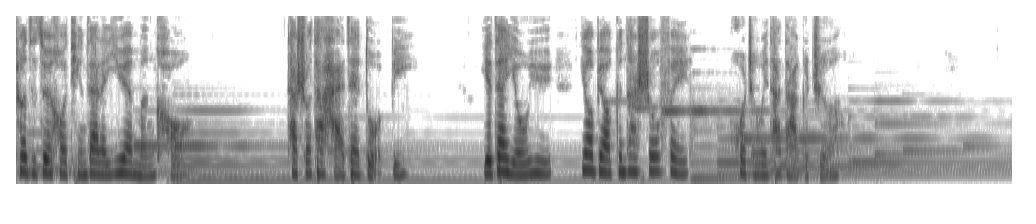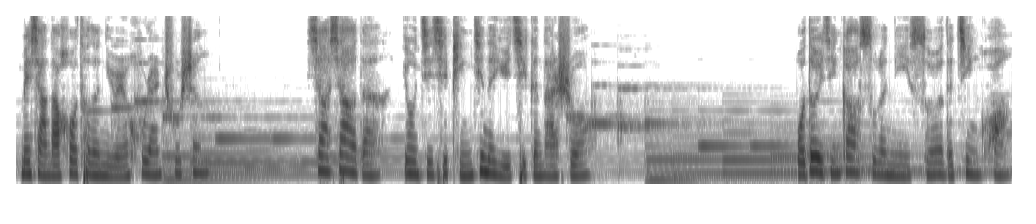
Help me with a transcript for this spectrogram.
车子最后停在了医院门口，他说他还在躲避，也在犹豫要不要跟他收费，或者为他打个折。没想到后头的女人忽然出声，笑笑的用极其平静的语气跟他说：“我都已经告诉了你所有的近况，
